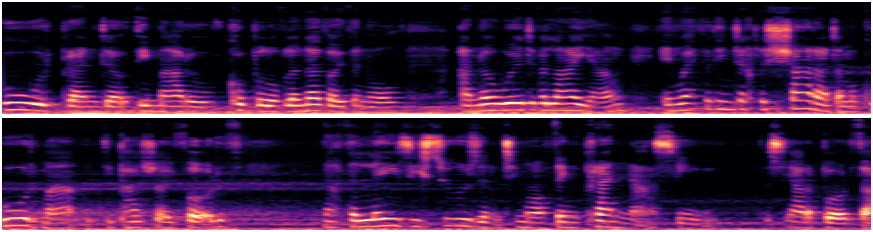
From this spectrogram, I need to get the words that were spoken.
gŵr Brenda oedd di marw cwbl o flynyddoedd yn ôl a no word of a lie iawn, unwaith oedd hi'n dechrau siarad am y gŵr ma wedi pasio i ffwrdd, nath y Lazy Susan, ti'n mo, thing prenna sy'n sy ar y bwrdd a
